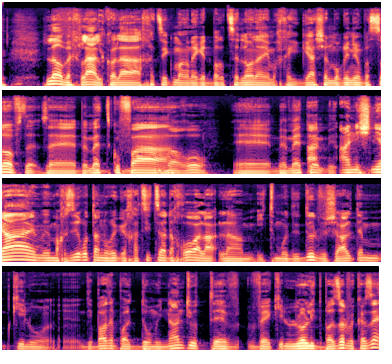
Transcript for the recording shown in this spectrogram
לא, בכלל, כל החצי גמר נגד ברצלונה עם החגיגה של מוריניו בסוף, זה- זה באמת תקופה, ברור. אה, באמת... אני שנייה מחזיר אותנו רגע חצי צעד אחורה ל- להתמודדות, ושאלתם, כאילו, דיברתם פה על דומיננטיות אה, וכאילו לא להתבזות וכזה.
